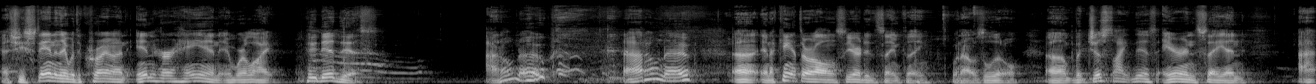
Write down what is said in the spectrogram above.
And she's standing there with a the crayon in her hand, and we're like, Who did this? I don't know. I don't know. Uh, and I can't throw it all on Sierra did the same thing when I was little. Um, but just like this, Aaron saying, I,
